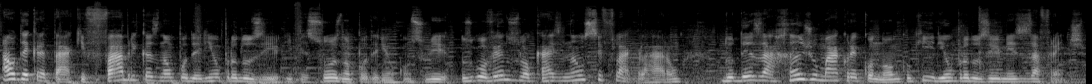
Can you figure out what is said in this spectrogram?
Ao decretar que fábricas não poderiam produzir e pessoas não poderiam consumir, os governos locais não se flagraram do desarranjo macroeconômico que iriam produzir meses à frente.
